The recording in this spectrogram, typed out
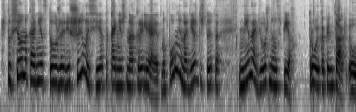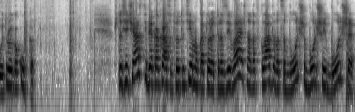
что все наконец-то уже решилось, и это, конечно, окрыляет. Но помни, Надежда, что это ненадежный успех. Тройка пентаклей, ой, тройка кубков. Что сейчас тебе как раз вот в эту тему, которую ты развиваешь, надо вкладываться больше, больше и больше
